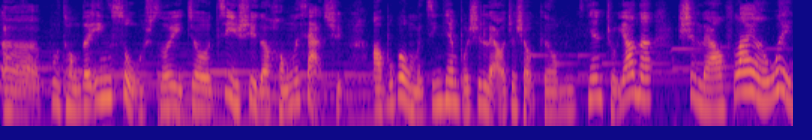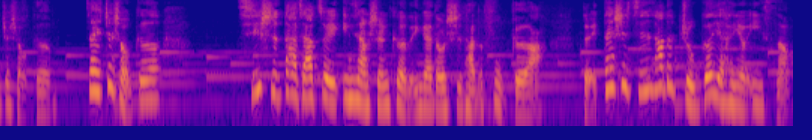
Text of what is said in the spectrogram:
呃不同的因素，所以就继续的红了下去啊。不过我们今天不是聊这首歌，我们今天主要呢是聊《Fly Away》这首歌。在这首歌，其实大家最印象深刻的应该都是它的副歌啊，对。但是其实它的主歌也很有意思哦。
